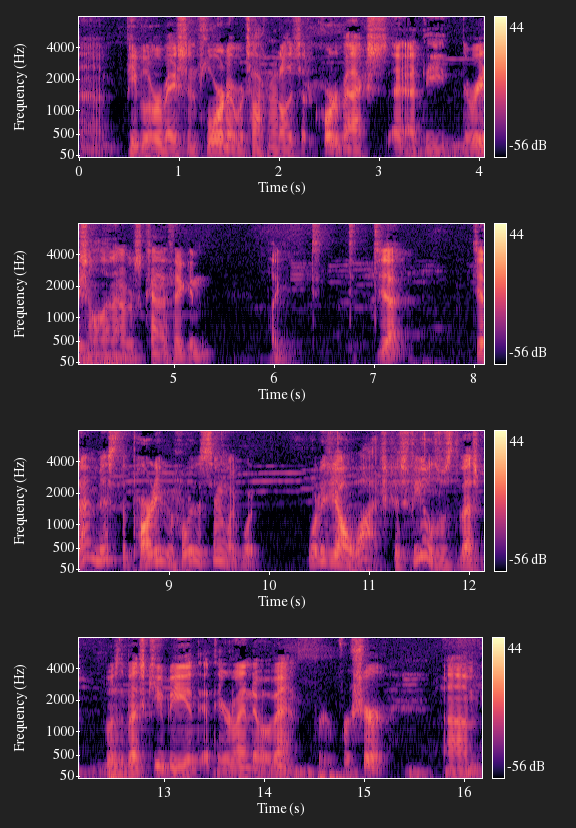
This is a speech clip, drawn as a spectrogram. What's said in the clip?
uh, people who are based in Florida were talking about all these other quarterbacks at, at the the regional, and I was kind of thinking, like, did I, did I miss the party before this thing? Like, what what did y'all watch? Because Fields was the best was the best QB at, at the Orlando event for, for sure. Um,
